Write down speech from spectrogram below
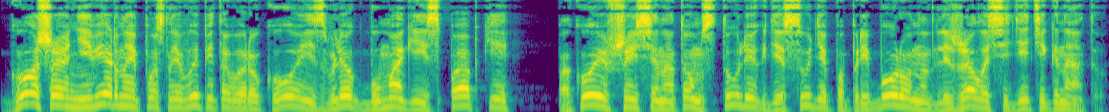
Гоша, неверной после выпитого рукой, извлек бумаги из папки покоившийся на том стуле, где, судя по прибору, надлежало сидеть Игнату.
